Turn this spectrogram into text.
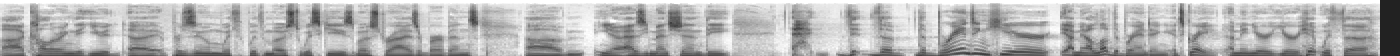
uh, coloring that you would uh, presume with with most whiskeys, most ryes or bourbons. Um, you know, as you mentioned, the the the the branding here i mean i love the branding. It's great. I mean you're you're hit with the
